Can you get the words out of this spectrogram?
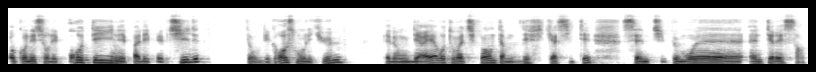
Donc on est sur des protéines et pas des peptides, donc des grosses molécules. Et donc derrière, automatiquement, en termes d'efficacité, c'est un petit peu moins intéressant.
